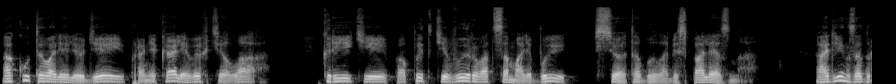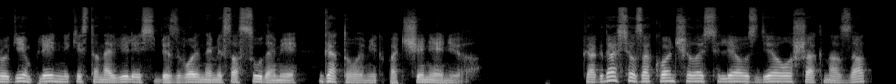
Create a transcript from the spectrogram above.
окутывали людей, проникали в их тела. Крики, попытки вырваться, мольбы — все это было бесполезно. Один за другим пленники становились безвольными сосудами, готовыми к подчинению. Когда все закончилось, Лео сделал шаг назад,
